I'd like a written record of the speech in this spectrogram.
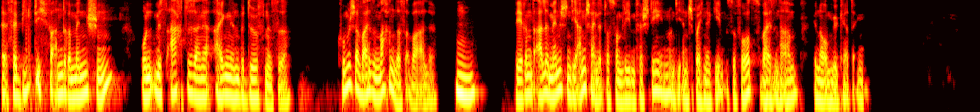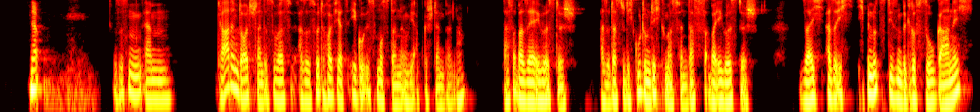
äh, verbieg dich für andere Menschen und missachte deine eigenen Bedürfnisse. Komischerweise machen das aber alle. Mhm. Während alle Menschen, die anscheinend etwas vom Leben verstehen und die entsprechenden Ergebnisse vorzuweisen haben, genau umgekehrt denken. Ja. Es ist ein, ähm, gerade in Deutschland ist sowas, also es wird häufig als Egoismus dann irgendwie abgestempelt. Ne? Das ist aber sehr egoistisch. Also, dass du dich gut um dich kümmerst, finde, das ist aber egoistisch. Sag ich, also ich, ich benutze diesen Begriff so gar nicht,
